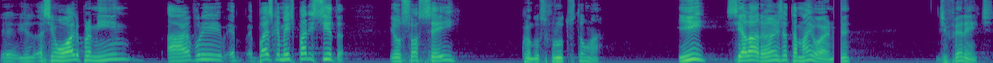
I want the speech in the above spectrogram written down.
É, assim, eu olho para mim, a árvore é, é basicamente parecida. Eu só sei quando os frutos estão lá. E se é laranja, está maior, né? Diferente.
